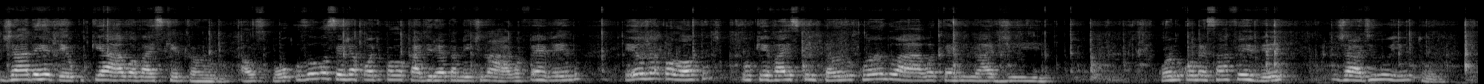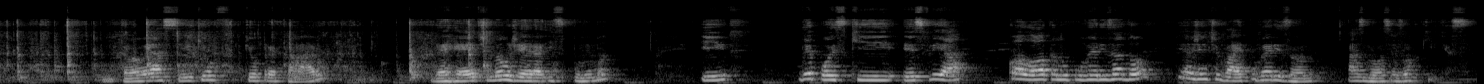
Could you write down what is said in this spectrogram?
já derreteu, porque a água vai esquentando aos poucos, ou você já pode colocar diretamente na água fervendo. Eu já coloco porque vai esquentando quando a água terminar de... Quando começar a ferver, já diluiu tudo. Então é assim que eu, que eu preparo. Derrete, não gera espuma. E depois que esfriar, coloca no pulverizador e a gente vai pulverizando as nossas orquídeas.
